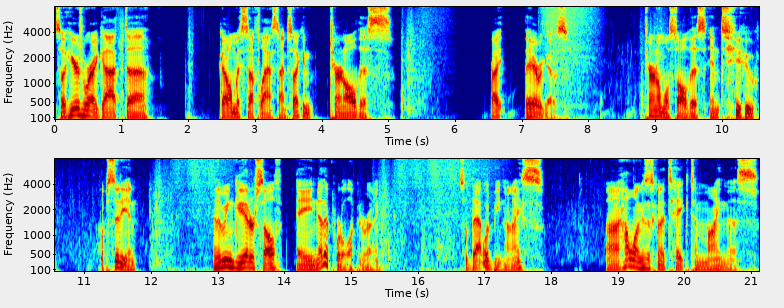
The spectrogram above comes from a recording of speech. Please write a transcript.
So here's where I got uh, got all my stuff last time. So I can turn all this right there. It goes. Turn almost all this into obsidian, and then we can get ourselves a Nether portal up and running. So that would be nice. Uh, how long is this going to take to mine this?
